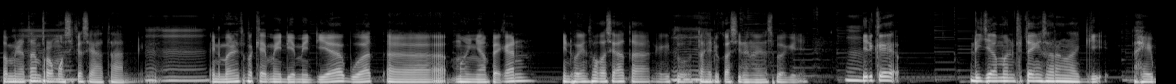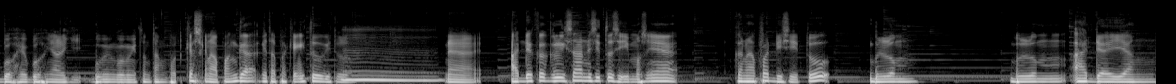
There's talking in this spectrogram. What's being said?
peminatan Hmm. promosi kesehatan. gitu. Mm-mm. Yang di mana itu pakai media-media buat eh, menyampaikan info-info kesehatan gitu, Hmm. entah edukasi dan lain sebagainya. Hmm. Jadi kayak di zaman kita yang sekarang lagi heboh-hebohnya lagi booming-booming tentang podcast, kenapa enggak kita pakai itu gitu loh. Hmm. Nah, ada kegelisahan di situ sih. Maksudnya kenapa di situ belum belum ada yang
